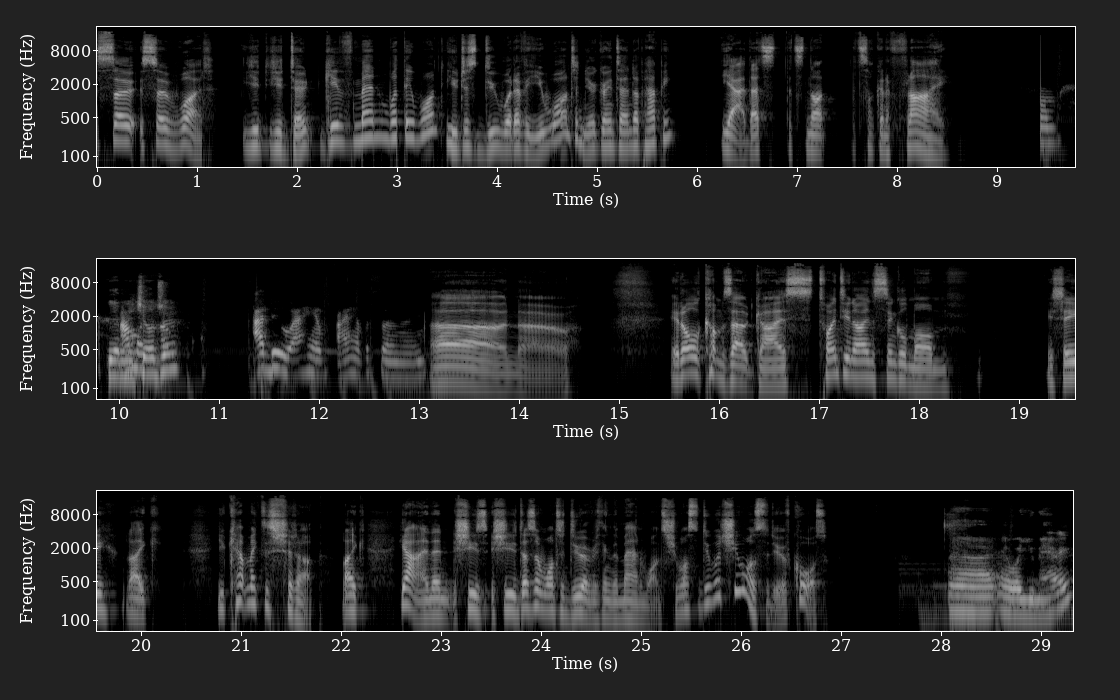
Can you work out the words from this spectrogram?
So so what? You you don't give men what they want? You just do whatever you want and you're going to end up happy? Yeah, that's that's not that's not gonna fly. Do you have I'm any a- children? I do. I have I have a son. Oh no. It all comes out, guys. 29 single mom. You see? Like you can't make this shit up. Like, yeah, and then she's she doesn't want to do everything the man wants. She wants to do what she wants to do, of course. Uh, and were you married?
